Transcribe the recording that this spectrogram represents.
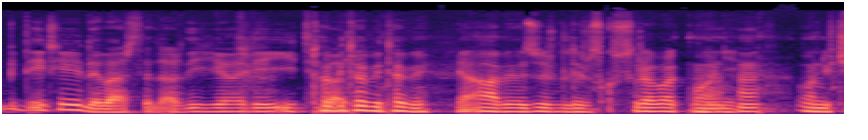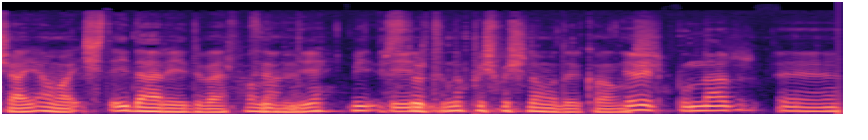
Bir de şey de verselerdi iadeye itibar. Tabii tabii tabii. Ya abi özür dileriz kusura bakma hani 13 ay ama işte idare ediver falan tabii. diye. Bir sırtını pışpışlamadığı kalmış. Evet bunlar e,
